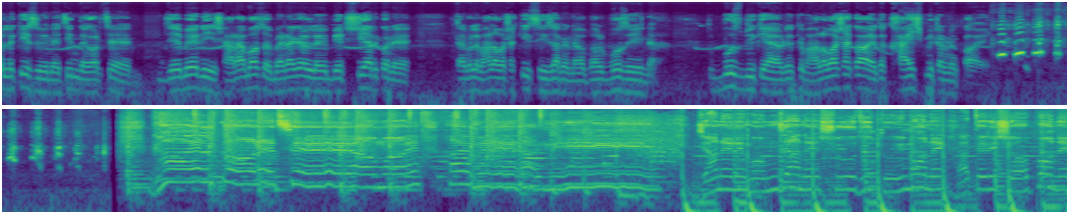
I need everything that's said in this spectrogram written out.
বলে কিছুই নাই চিন্তা করছেন? যে বেডি সারা বছর বেড়া গেলে বেড শেয়ার করে তার বলে ভালোবাসা কিছুই জানে না বল বোঝেই না। তো বুঝবি কে? ওটাকে ভালোবাসা কয়? তো খাইশ মিটানো কয়? ঘায়ল করেছে আমায় হায় মেরে হানি। জানে রে মন জানে শুধু তুই মনে রাতের স্বপনে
